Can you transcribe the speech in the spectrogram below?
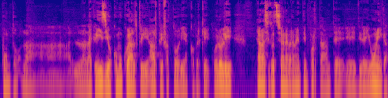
appunto la, la, la crisi o comunque altri, altri fattori, ecco, perché quello lì è una situazione veramente importante e direi unica,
